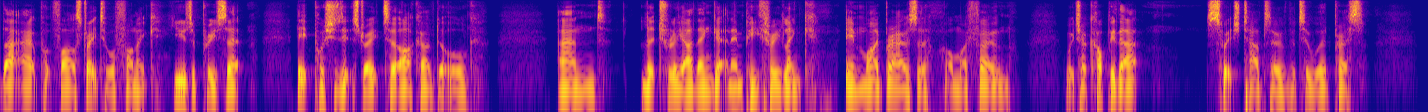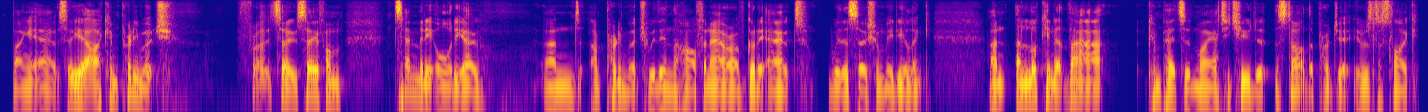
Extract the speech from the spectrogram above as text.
that output file straight to Auphonic, use a preset, it pushes it straight to archive.org. And literally, I then get an MP3 link in my browser on my phone, which I copy that, switch tabs over to WordPress, bang it out. So yeah, I can pretty much. So say if I'm 10 minute audio and I'm pretty much within the half an hour, I've got it out with a social media link. And, and looking at that compared to my attitude at the start of the project, it was just like,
